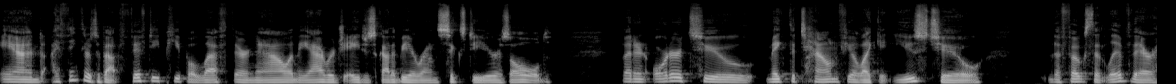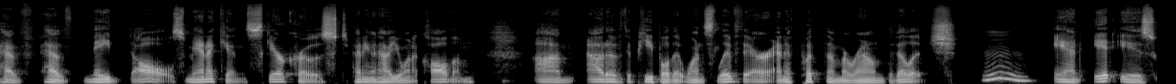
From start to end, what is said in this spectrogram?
And I think there's about 50 people left there now, and the average age has got to be around 60 years old. But in order to make the town feel like it used to, the folks that live there have have made dolls, mannequins, scarecrows, depending on how you want to call them, um, out of the people that once lived there, and have put them around the village. Mm and it is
